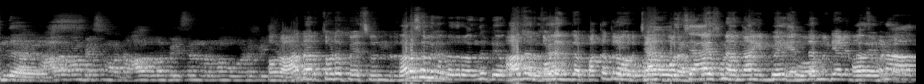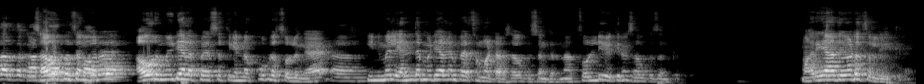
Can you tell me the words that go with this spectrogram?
இந்த- இந்த அவர். ஆதாரத்தோட வர சொல்லுங்க பேசுன்றது பிரதர் வந்து இப்படி உட்கார ஆதாரத்தோட. இங்க பக்கத்துல ஒரு சேர் போற பேசினா எந்த. மீடியாலயும் பேச மாட்டார் சவுக்கு சங்கர். அவர் மீடியால பேசுறதுக்கு என்ன கூப்பிட சொல்லுங்க. இனிமேல் எந்த மீடியாலயும் பேச மாட்டார் சவுக்கு சங்கர் நான் சொல்லி வைக்கிறேன் சவுக்கு சங்கர் மரியாதையோட சொல்லி வைக்கிறேன்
